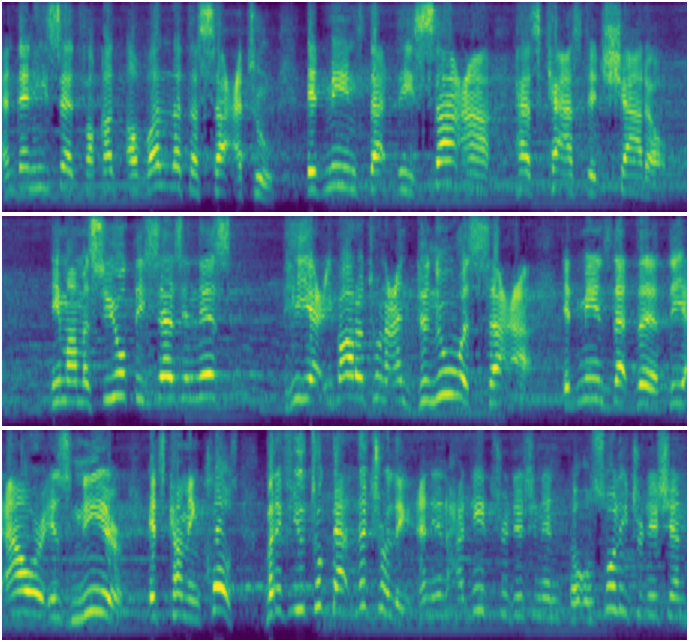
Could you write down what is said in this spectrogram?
And then he said, فَقَدْ أَظَلَّتَ السَّاعَةُ It means that the sa'a has cast its shadow. Imam as-Suyuti says in this, هي عبارة عن دنو الساعة. It means that the, the hour is near, it's coming close. But if you took that literally, and in hadith tradition, in the usuli tradition,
